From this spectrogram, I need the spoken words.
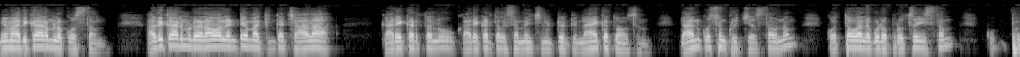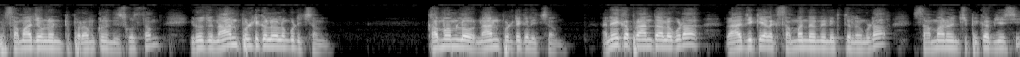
మేము అధికారంలోకి వస్తాం. అధికారంలో రావాలంటే మాకు ఇంకా చాలా కార్యకర్తలు కార్యకర్తలకు సంబంధించినటువంటి నాయకత్వం అవసరం. దానికోసం కృషి చేస్తా ఉన్నాం. కొత్త వాళ్ళకు కూడా ప్రోత్సహిస్తాం. సమాజంలో ప్రముఖులను తీసుకొస్తాం. ఈరోజు నాన్ పొలిటికల్ వాళ్ళని కూడా ఇచ్చాము ఖమ్మంలో నాన్ పొలిటికల్ ఇచ్చాం. అనేక ప్రాంతాల్లో కూడా రాజకీయాలకు సంబంధం లేని వ్యక్తులను కూడా సమానం నుంచి పికప్ చేసి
